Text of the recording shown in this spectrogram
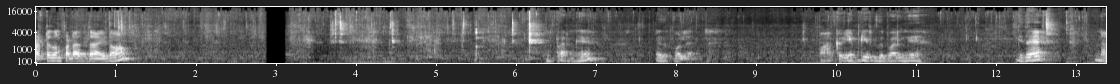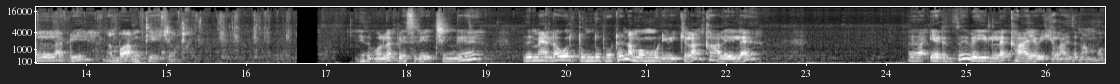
பட்டதும் படாத ஆகிடும் பாருங்கள் இது போல். பார்க்க எப்படி இருக்குது பாருங்கள் இதை நல்லா அப்படி நம்ம அமுத்தி வைக்கலாம். இது போல் பெசரி வச்சுங்க. இது மேலே ஒரு துண்டு போட்டு நம்ம மூடி வைக்கலாம். காலையில் எடுத்து வெயிலில் காய வைக்கலாம் இது நம்ம.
